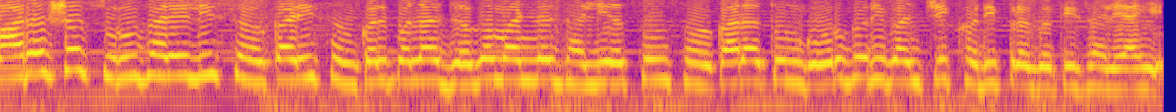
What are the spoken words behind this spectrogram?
महाराष्ट्रात सुरू झालेली सहकारी संकल्पना जगमान्य झाली असून सहकारातून गोरगरिबांची खरी प्रगती झाली आहे.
